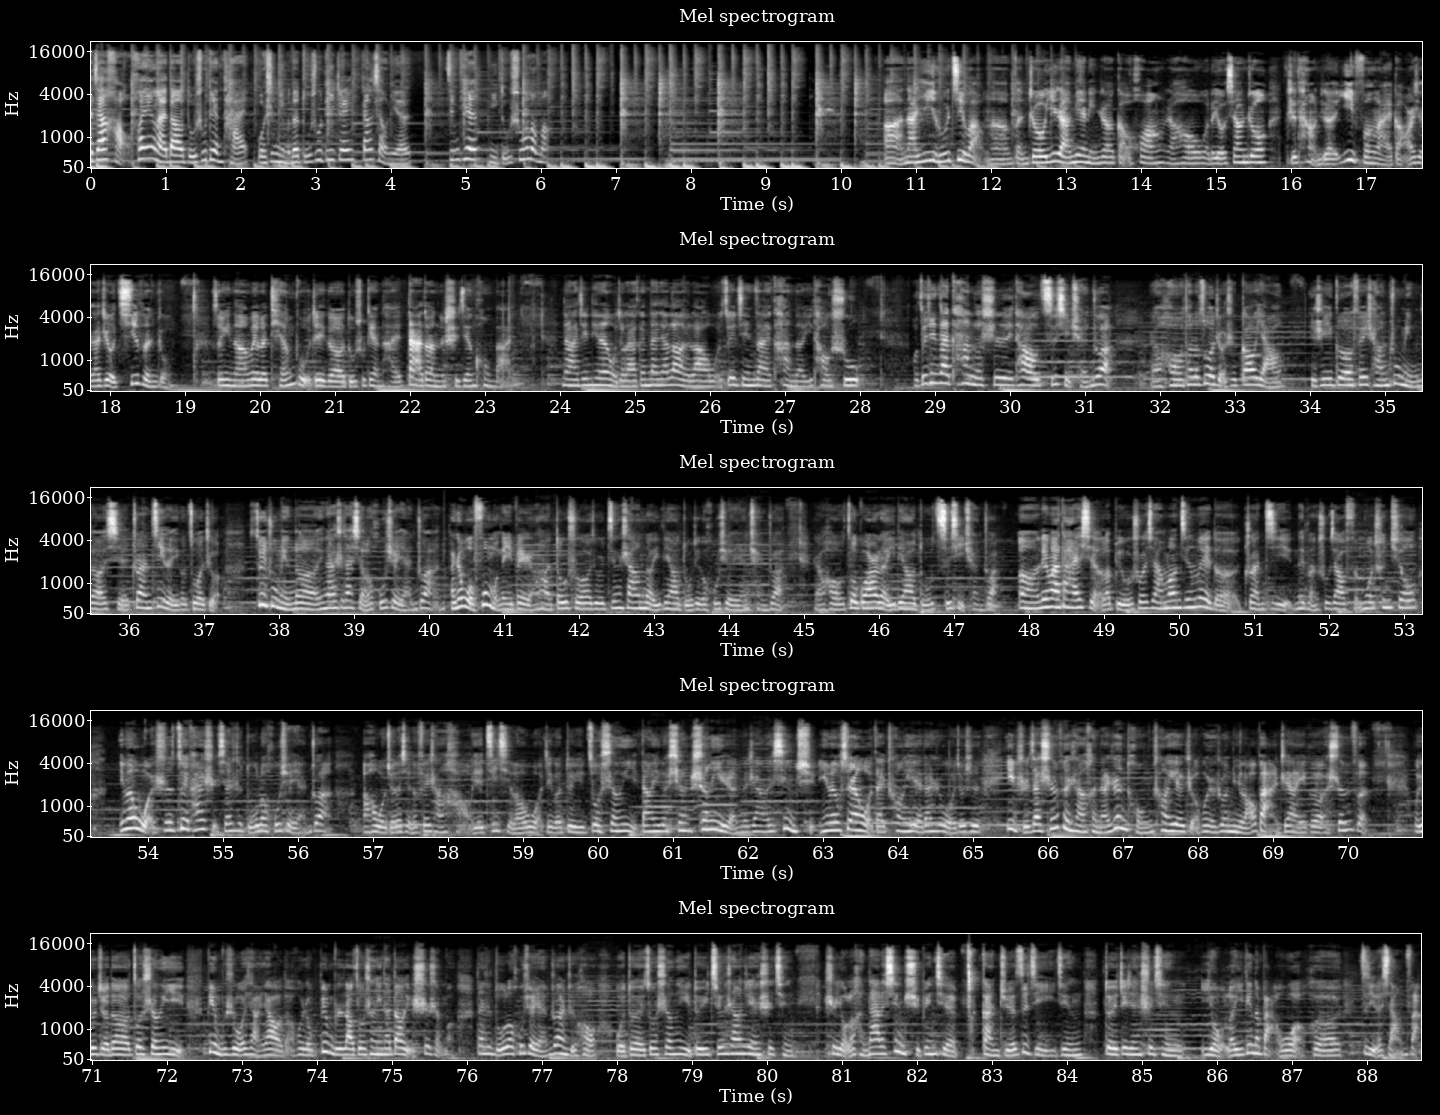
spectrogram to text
大家好，欢迎来到读书电台，我是你们的读书 DJ 张小年。今天你读书了吗？啊，那一如既往呢，本周依然面临着稿荒，然后我的邮箱中只躺着一封来稿，而且它只有七分钟，所以呢，为了填补这个读书电台大段的时间空白，那今天我就来跟大家唠一唠我最近在看的一套书。我最近在看的是一套《慈禧全传》，然后它的作者是高阳，也是一个非常著名的写传记的一个作者。最著名的应该是他写了《胡雪岩传》。反正我父母那一辈人哈都说，就是经商的一定要读这个《胡雪岩全传》，然后做官的一定要读《慈禧全传》。嗯，另外他还写了，比如说像汪精卫的传记，那本书叫《粉墨春秋》。因为我是最开始先是读了《胡雪岩传》。然后我觉得写的非常好，也激起了我这个对于做生意、当一个生生意人的这样的兴趣。因为虽然我在创业，但是我就是一直在身份上很难认同创业者或者说女老板这样一个身份。我就觉得做生意并不是我想要的，或者并不知道做生意它到底是什么。但是读了《胡雪岩传》之后，我对做生意、对于经商这件事情是有了很大的兴趣，并且感觉自己已经对这件事情有了一定的把握和自己的想法。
